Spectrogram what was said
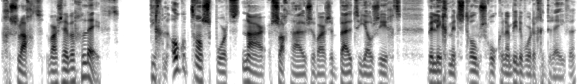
geslacht waar ze hebben geleefd. Die gaan ook op transport naar slachthuizen waar ze buiten jouw zicht wellicht met stroomschokken naar binnen worden gedreven.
